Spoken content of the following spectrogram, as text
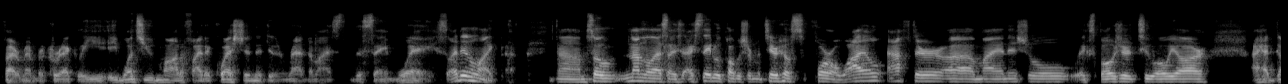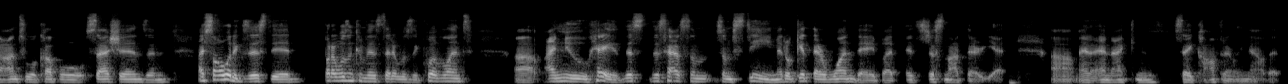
if I remember correctly, once you modified a question, it didn't randomize the same way. So I didn't like that. Um, so nonetheless, I, I, stayed with publisher materials for a while after uh, my initial exposure to OER. I had gone to a couple sessions and I saw what existed, but I wasn't convinced that it was equivalent. Uh, I knew, hey, this this has some some steam. It'll get there one day, but it's just not there yet. Um, and, and I can say confidently now that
